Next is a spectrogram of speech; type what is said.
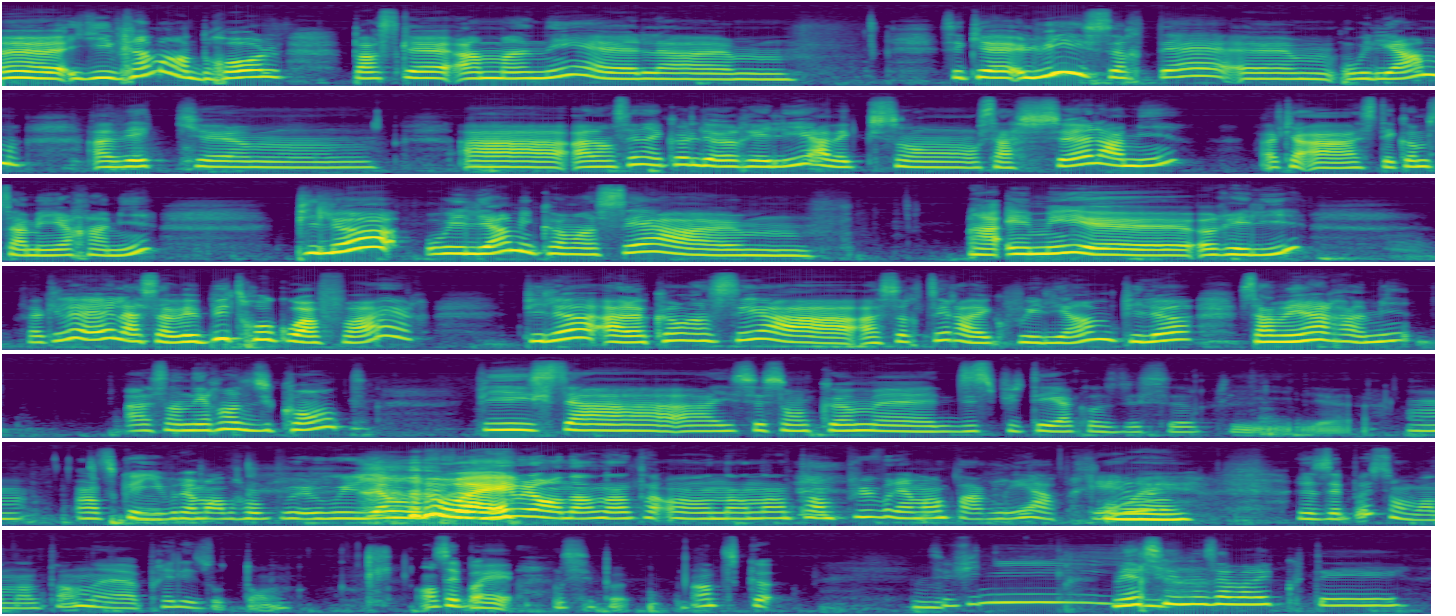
euh, il est vraiment drôle parce qu'à un moment donné, elle, c'est que lui, il sortait, William, avec... à, à l'ancienne école d'Aurélie avec son, sa seule amie. C'était comme sa meilleure amie. Puis là, William, il commençait à, à aimer Aurélie. Fait que là, elle, elle savait plus trop quoi faire. Puis là, elle a commencé à, à sortir avec William. Puis là, sa meilleure amie, elle s'en est rendue compte. Puis ça, ils se sont comme euh, disputés à cause de ça. Puis, euh, Mm. En tout cas, il est vraiment drôle pour William. mais on n'en entend, on en entend plus vraiment parler après. ouais. Je sais pas si on va en entendre euh, après les autres tombes. On sait pas. Ouais, on sait pas. En tout cas, c'est fini. Merci de nous avoir écoutés.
